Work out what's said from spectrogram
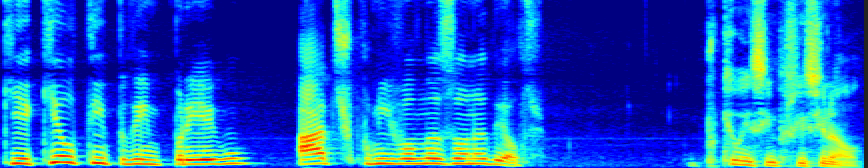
que aquele tipo de emprego há disponível na zona deles. Porque o ensino profissional?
